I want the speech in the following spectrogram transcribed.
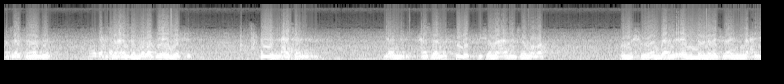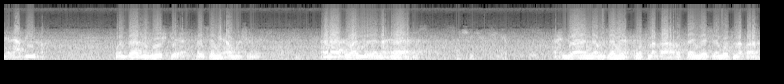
مسألة سنده حسن عن سمرة في علة علة الحسن يعني. لأن الحسن اختلف في سماع عن سمرة والمشهور عند أهل العلم أنه لم يسمع إلا حديث الحقيقة والباقي فيه اشتغال هل سمع أو ما سمع على أقوال العلماء ثلاثة أحدها أنه سمع مطلقا والثاني يسمع مطلقا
